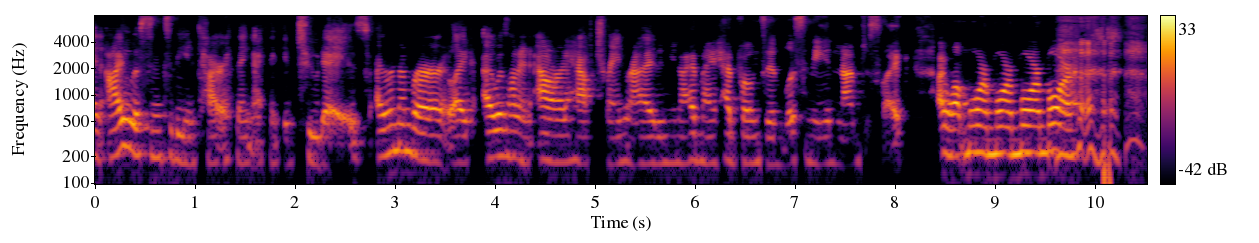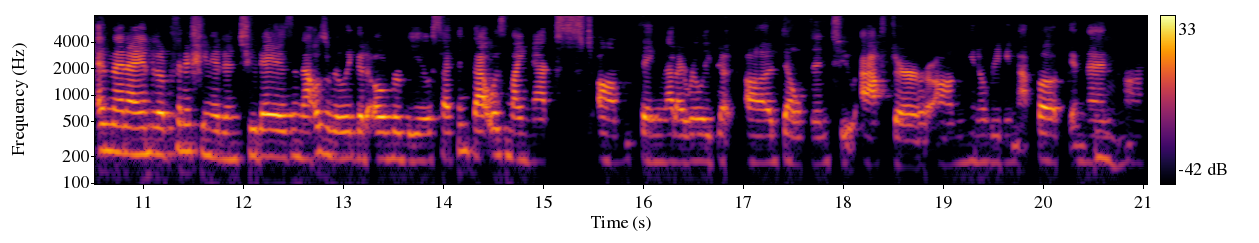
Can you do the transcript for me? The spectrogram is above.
And I listened to the entire thing, I think, in two days. I remember like I was on an hour and a half train ride, and you know, I had my headphones in listening, and I'm just like, I want more, more, more, more. and then I ended up finishing it in two days, and that was a really good overview. So I think that was my next um, thing that I really de- uh, delved into after, um, you know, reading that book. And then Mm. um,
